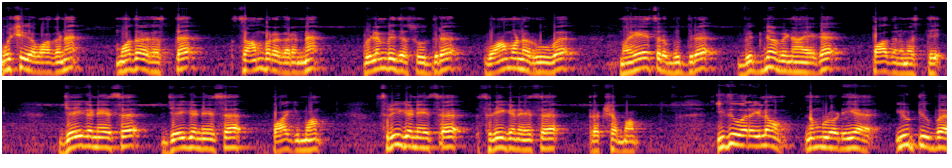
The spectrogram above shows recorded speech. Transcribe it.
மூஷிக வாகன மோதகஸ்த சாம்பரகரண விளம்பித சூத்ர வாமன ரூப மகேஸ்வர புத்ர விக்ன விநாயக பாத நமஸ்தே. ஜெய் கணேச ஜெய் கணேச பாகிமாம். ஸ்ரீ கணேச ஸ்ரீ கணேச ரக்ஷமாம். இதுவரையிலும் நம்மளுடைய யூடியூப்பை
